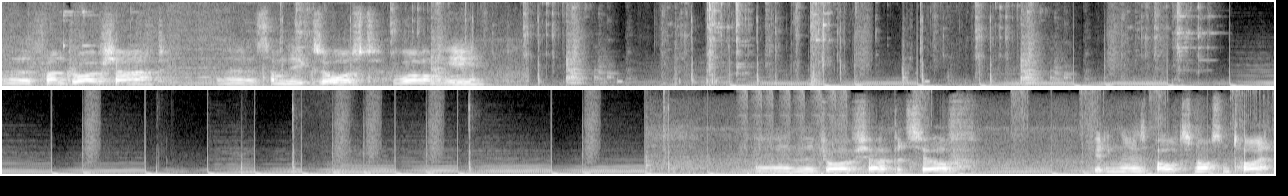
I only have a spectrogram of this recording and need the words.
uh, front drive shaft, uh, some of the exhaust while I'm here, and the drive shaft itself, getting those bolts nice and tight.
